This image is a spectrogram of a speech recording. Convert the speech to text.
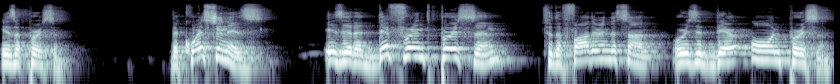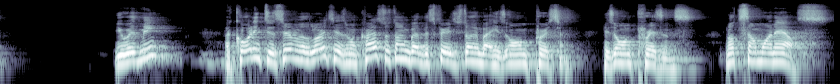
is a person. The question is, is it a different person to the Father and the Son, or is it their own person? You with me? According to the servant of the Lord, says when Christ was talking about the Spirit, he's talking about his own person, his own presence, not someone else.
